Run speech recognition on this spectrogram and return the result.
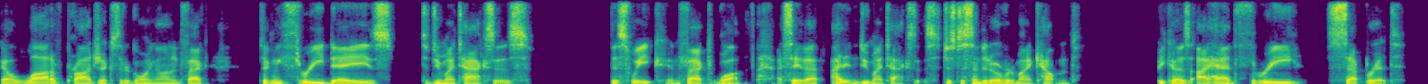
Got a lot of projects that are going on. In fact, it took me three days to do my taxes this week. In fact, well, mm. I say that I didn't do my taxes, just to send it over to my accountant because I had three separate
